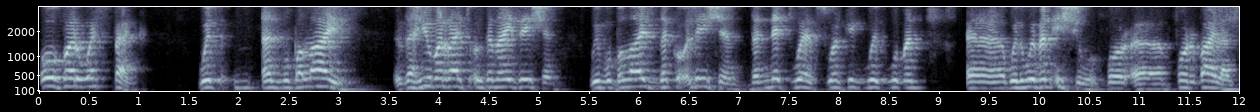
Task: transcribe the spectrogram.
over West Bank with and mobilize the human rights organization. We mobilize the coalition, the networks working with women uh, with women issue for uh, for violence.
